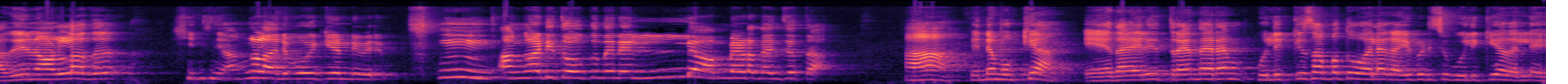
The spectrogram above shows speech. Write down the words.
അതിനുള്ളത് ഇനി ഞങ്ങൾ അനുഭവിക്കേണ്ടി വരും. അങ്ങാടി തോക്കുന്നതിനെല്ലാം അമ്മയുടെ നെഞ്ചത്താ. ആ പിന്നെ മുഖ്യ ഏതായാലും ഇത്രയും നേരം കുലുക്കി സമ്പത്ത് പോലെ കൈ പിടിച്ച് കുലുക്കിയതല്ലേ?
